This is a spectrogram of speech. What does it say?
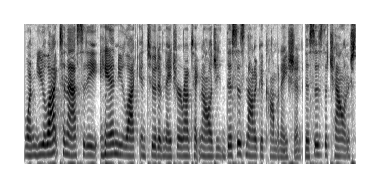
when you lack tenacity and you lack intuitive nature around technology, this is not a good combination. This is the challenge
